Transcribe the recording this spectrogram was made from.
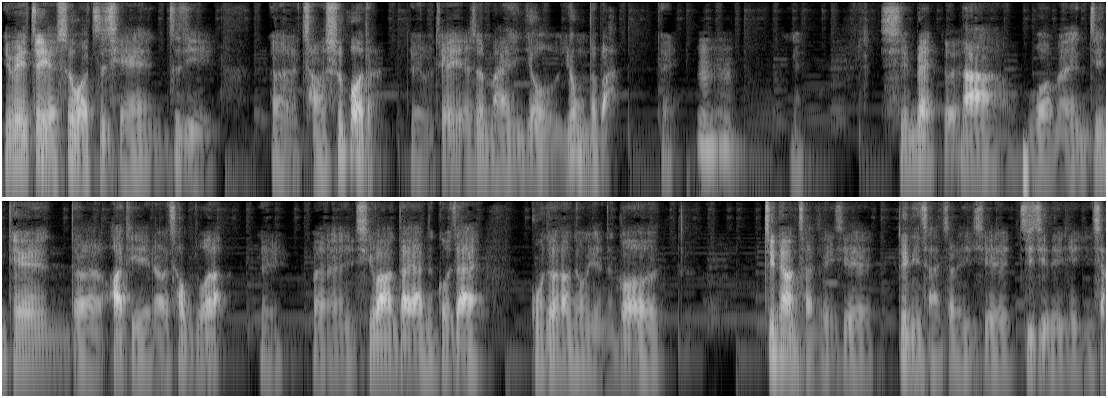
因为这也是我之前自己。呃，尝试过的，对我觉得也是蛮有用的吧，对，嗯嗯，对，行呗，对，那我们今天的话题也聊得差不多了，对，反正也希望大家能够在工作当中也能够尽量产生一些对你产生了一些积极的一些影响，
